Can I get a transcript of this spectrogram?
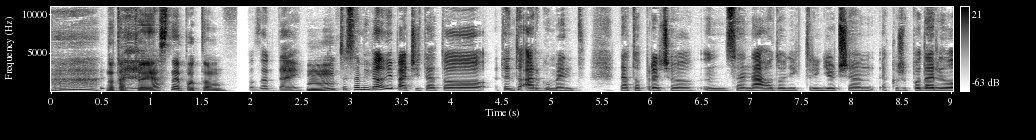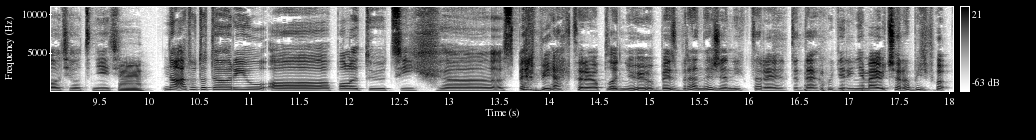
No tak to je jasné potom. Pozor, daj. Mm. To sa mi veľmi páči, táto, tento argument na to, prečo sa náhodou niektorým dievčinám akože podarilo otehotnieť. Mm. No a túto teóriu o poletujúcich uh, spermiách, ktoré oplodňujú bezbranné ženy, ktoré teda chudery nemajú čo robiť moc,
